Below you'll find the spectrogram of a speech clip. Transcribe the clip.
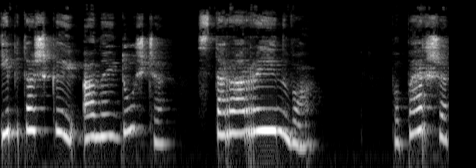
і пташки, а найдужче стара ринва. По-перше,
